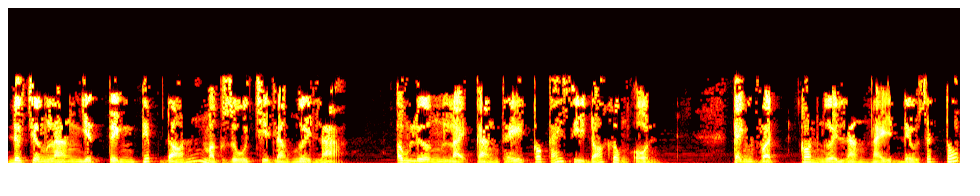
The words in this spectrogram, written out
Được trường làng nhiệt tình tiếp đón mặc dù chỉ là người lạ, ông Lương lại càng thấy có cái gì đó không ổn. Cảnh vật, con người làng này đều rất tốt.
